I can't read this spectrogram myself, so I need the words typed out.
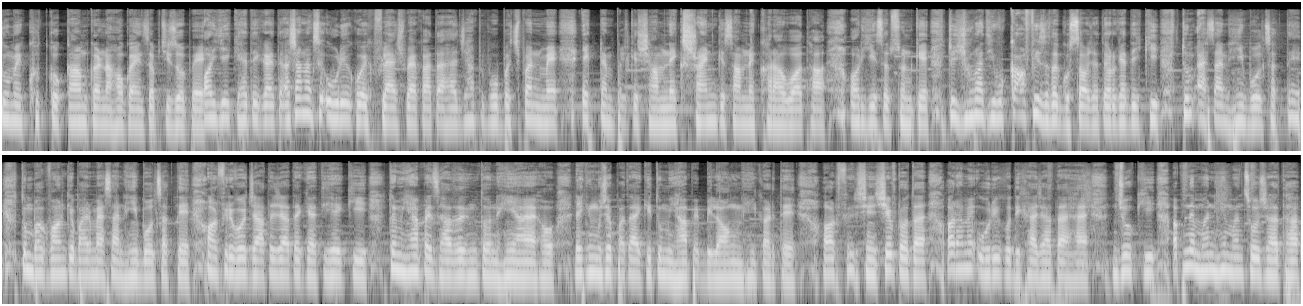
तुम्हें खुद को काम करना होगा इन सब चीज़ों पर और ये कहते कहते अचानक से उड़ियो को एक फ्लैशबैक आता है, जहाँ पे वो बचपन में एक टेंपल के सामने एक श्राइन के सामने खड़ा हुआ था और ये सब सुन के जो यूना थी वो काफ़ी ज़्यादा गुस्सा हो जाते और कहती कि तुम ऐसा नहीं बोल सकते, तुम भगवान के बारे में ऐसा नहीं बोल सकते। और फिर वो जाते जाते कहती है कि तुम यहाँ पे ज़्यादा दिन तो नहीं आए हो, लेकिन मुझे पता है कि तुम यहाँ पे बिलोंग नहीं करते। और फिर सीन शिफ्ट होता है और हमें उरी को दिखाया जाता है, जो कि अपने मन ही मन सोच रहा था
